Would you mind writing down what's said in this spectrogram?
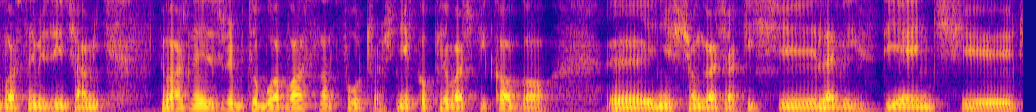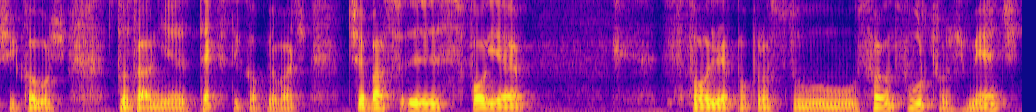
własnymi zdjęciami. Ważne jest, żeby to była własna twórczość, nie kopiować nikogo, nie ściągać jakichś lewych zdjęć, czy kogoś totalnie teksty kopiować. Trzeba swoje swoje po prostu, swoją twórczość mieć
